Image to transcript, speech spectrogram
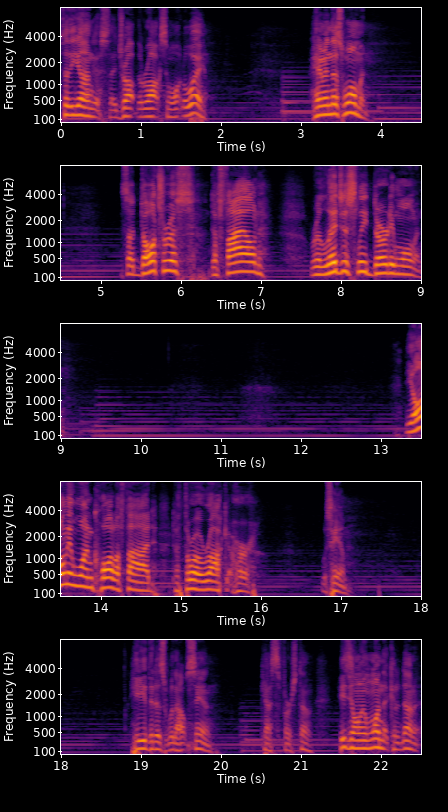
to the youngest. They dropped the rocks and walked away. Him and this woman. This adulterous, defiled, religiously dirty woman. The only one qualified to throw a rock at her was him. He that is without sin cast the first stone. He's the only one that could have done it.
